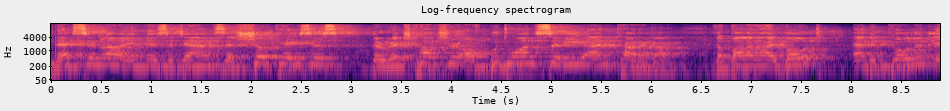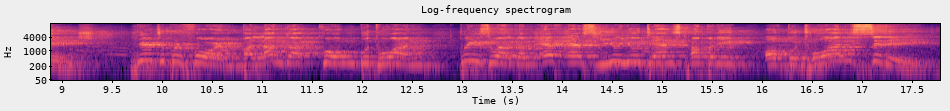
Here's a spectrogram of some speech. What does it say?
Next in line is a dance that showcases the rich culture of Butuan City and Caraga, the Balangay Boat, and the Golden Age. Here to perform Palangga Kong Butuan, please welcome FSUU Dance Company of Butuan City.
